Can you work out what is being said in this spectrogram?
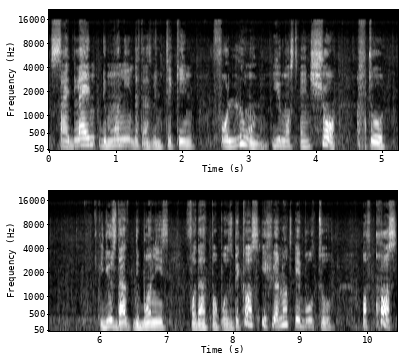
sideline the money that has been taken for loan. You must ensure to use that the monies for that purpose. Because if you are not able to of course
